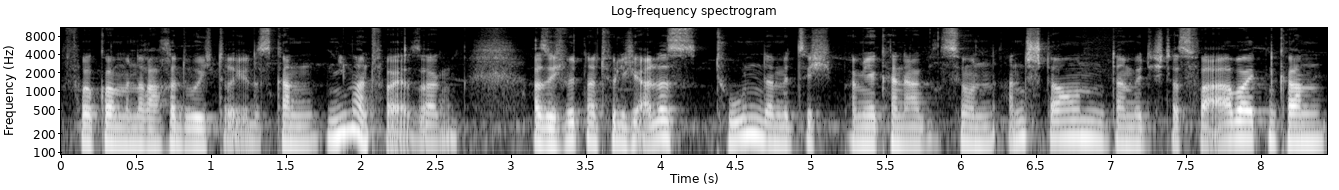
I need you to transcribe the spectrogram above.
vollkommen in Rache durchdrehe. Das kann niemand vorher sagen. Also ich würde natürlich alles tun, damit sich bei mir keine Aggressionen anstauen, damit ich das verarbeiten kann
